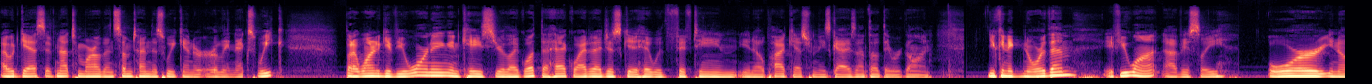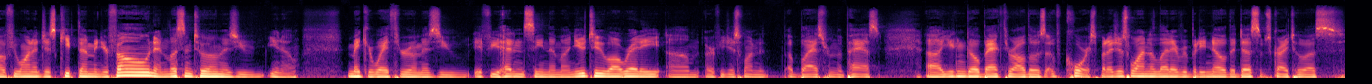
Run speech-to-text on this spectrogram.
I would guess. If not tomorrow, then sometime this weekend or early next week. But I wanted to give you a warning in case you're like, "What the heck? Why did I just get hit with 15, you know, podcasts from these guys? I thought they were gone." You can ignore them if you want, obviously, or you know if you want to just keep them in your phone and listen to them as you you know make your way through them as you if you hadn't seen them on YouTube already, um, or if you just wanted a blast from the past, uh, you can go back through all those, of course. But I just wanted to let everybody know that does subscribe to us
